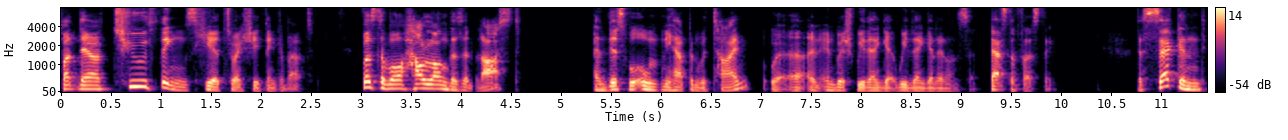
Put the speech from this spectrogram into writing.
But there are two things here to actually think about. First of all, how long does it last? And this will only happen with time, uh, in, in which we then get we then get an answer. That's the first thing. The second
